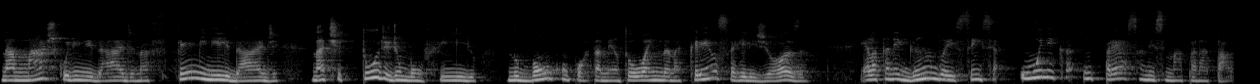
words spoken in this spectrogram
na masculinidade, na feminilidade, na atitude de um bom filho, no bom comportamento ou ainda na crença religiosa, ela está negando a essência única impressa nesse mapa natal.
